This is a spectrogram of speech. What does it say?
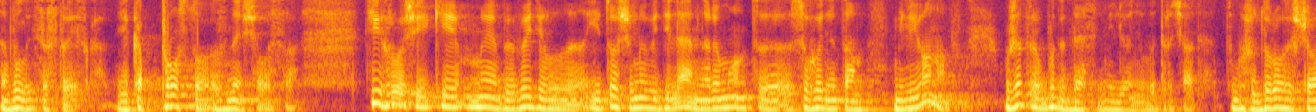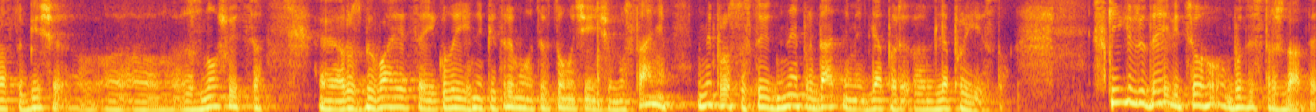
вулиця Стрийська, яка просто знищилася. Ті гроші, які ми би виділили, і те, що ми виділяємо на ремонт е, сьогодні там мільйона, вже треба буде 10 мільйонів витрачати. Тому що дороги щораз то більше е, е, зношуються, е, розбиваються, і коли їх не підтримувати в тому чи іншому стані, вони просто стають непридатними для, для проїзду. Скільки людей від цього буде страждати?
